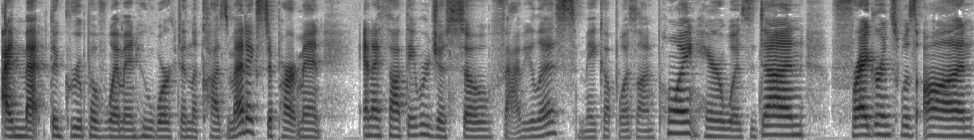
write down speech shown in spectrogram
I met the group of women who worked in the cosmetics department and I thought they were just so fabulous. Makeup was on point, hair was done, fragrance was on,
